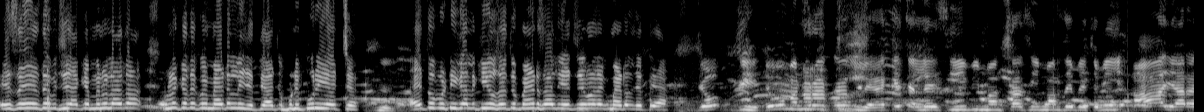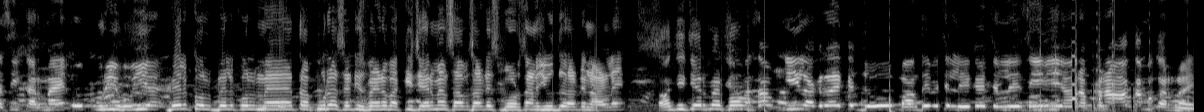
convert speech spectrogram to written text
ਇਸ ਏਜ ਦੇ ਵਿੱਚ ਜਾ ਕੇ ਮੈਨੂੰ ਲੱਗਦਾ ਉਹਨੇ ਕਦੇ ਕੋਈ ਮੈਡਲ ਨਹੀਂ ਜਿੱਤਿਆ ਅੱਜ ਆਪਣੀ ਪੂਰੀ ਏਜ 'ਚ। ਇਹ ਤੋਂ ਵੱਡੀ ਗੱਲ ਕੀ ਹੋ ਸਕਦੀ 65 ਸਾਲ ਦੀ ਏਜ 'ਚ ਉਹਨਾਂ ਨੇ ਇੱਕ ਮੈਡਲ ਜਿੱਤਿਆ। ਜੋ ਜੀ ਜੋ ਮਨੋਰਥ ਲੈ ਕੇ ਚੱਲੇ ਸੀ ਵੀ ਮਨਸਾ ਸੀ ਮਨ ਦੇ ਵਿੱਚ ਵੀ ਆ ਯਾਰ ਅਸੀਂ ਕਰਨਾ ਹੈ ਉਹ ਪੂਰੀ ਹੋਈ ਹੈ। ਬਿਲਕੁਲ ਬਿਲਕੁਲ ਮੈਂ ਤਾਂ ਪੂਰਾ ਸੈਟੀਸਫਾਈਡ ਬਾਕੀ ਚੇਅਰਮੈਨ ਸਾਹਿਬ ਸਾਡੇ ਸਪੋਰਟਸ ਐਂਡ ਯੂਥ ਸਾਡੇ ਨਾਲ ਨੇ। ਹਾਂਜੀ ਚੇਅਰਮੈਨ ਸਾਹਿਬ। ਸਾਹਿਬ ਕੀ ਲੱਗਦਾ ਹੈ ਕਿ ਜੋ ਮਨ ਦੇ ਵਿੱਚ ਲੈ ਕੇ ਚੱਲੇ ਸੀ ਵੀ ਯਾਰ ਆਪਣਾ ਆ ਕੰਮ ਕਰਨਾ ਹੈ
